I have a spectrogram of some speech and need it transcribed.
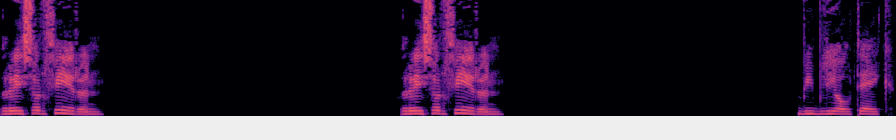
Reserveren. Reserveren. Bibliotheek.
